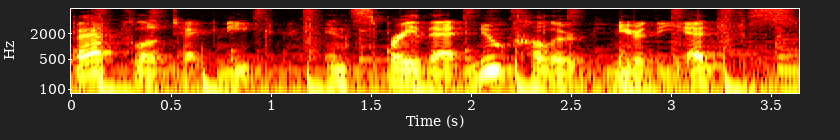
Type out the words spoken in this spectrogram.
backflow technique and spray that new color near the edges.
